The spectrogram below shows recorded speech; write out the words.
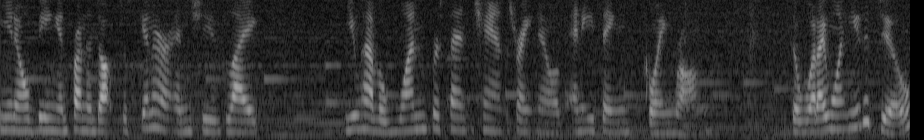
you know, being in front of Dr. Skinner, and she's like, You have a 1% chance right now of anything going wrong. So, what I want you to do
